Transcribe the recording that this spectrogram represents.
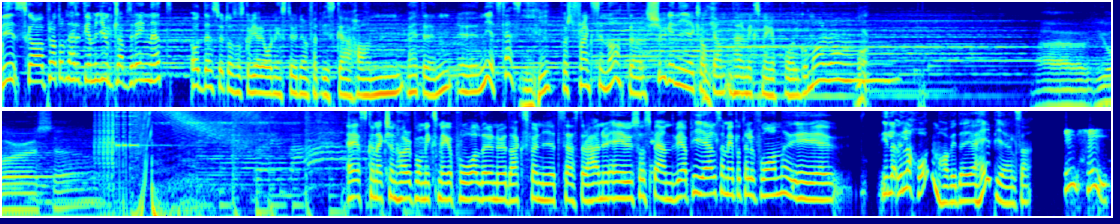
Vi ska prata om det här lite med julklappsregnet och dessutom så ska vi göra i ordning studion för att vi ska ha vad heter det, eh, nyhetstest. Först Frank Sinatra, 29 klockan. Det här är Mix Megapol. God morgon. S-Connection hör på Mix Megapol där det nu är dags för nyhetstester. Och här nu är jag ju så spänd. Vi har Pia-Elsa med på telefon. I La- i Laholm har vi dig. Ja, Hej Pia-Elsa. Hej, hej.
